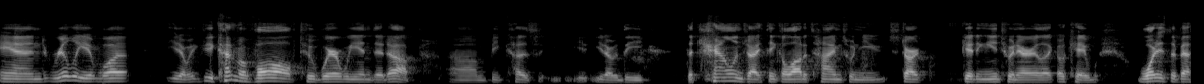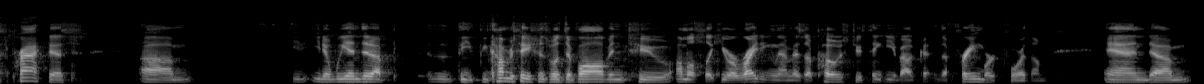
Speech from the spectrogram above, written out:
And really it was you know it, it kind of evolved to where we ended up um, because you, you know the the challenge I think a lot of times when you start getting into an area like okay what is the best practice um, you, you know we ended up the, the conversations will devolve into almost like you were writing them as opposed to thinking about the framework for them and um,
